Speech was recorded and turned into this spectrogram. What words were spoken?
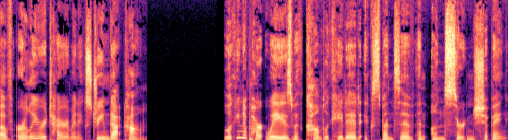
of earlyretirementextreme.com. Looking to part ways with complicated, expensive, and uncertain shipping?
